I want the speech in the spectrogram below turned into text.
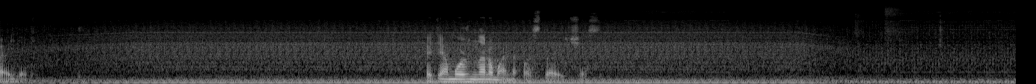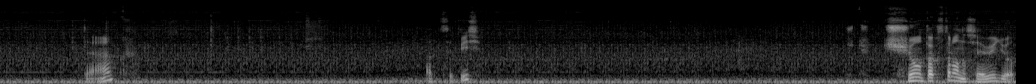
Пойдет. Хотя можно нормально поставить сейчас. Так. Отцепись. Че он так странно себя ведет?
